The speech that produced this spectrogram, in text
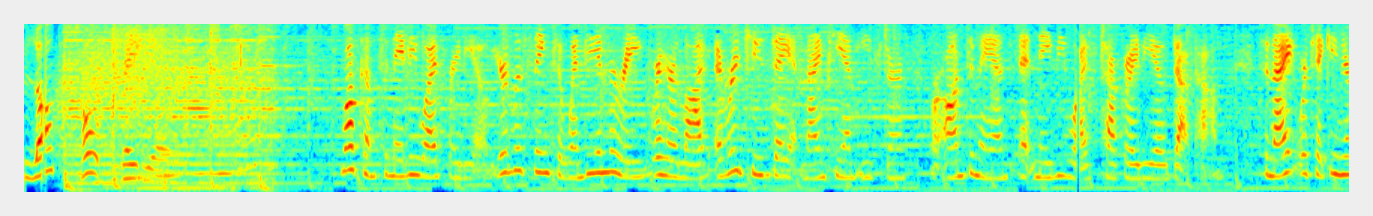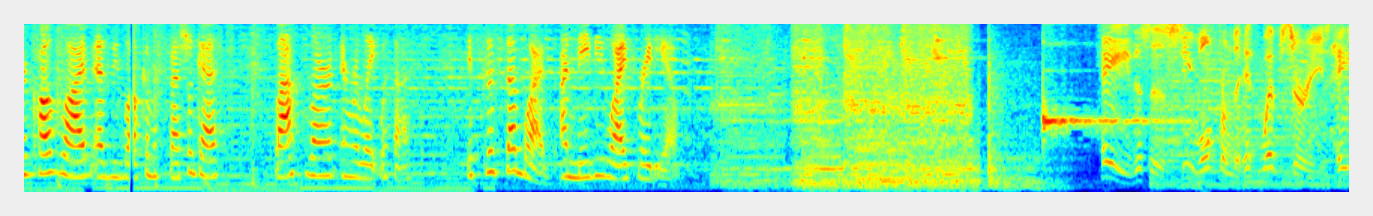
Blog Talk Radio. Welcome to Navy Wife Radio. You're listening to Wendy and Marie. We're here live every Tuesday at 9 p.m. Eastern or on demand at NavyWifeTalkRadio.com. Tonight, we're taking your calls live as we welcome a special guest, laugh, learn, and relate with us. It's the Subwives on Navy Wife Radio. Hey, this is Seawolf from the hit web series Hey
